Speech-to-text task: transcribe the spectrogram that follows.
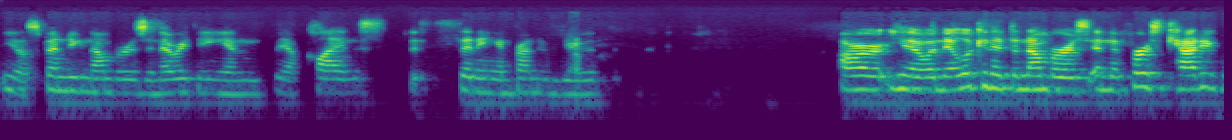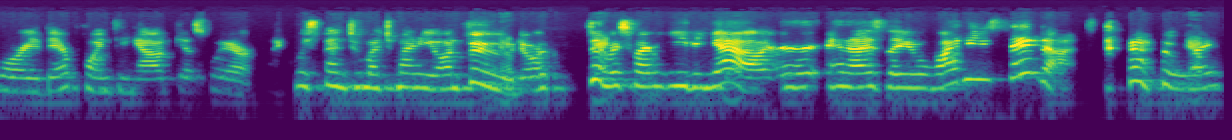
you know, spending numbers and everything, and you know, clients sitting in front of you, are, you know, and they're looking at the numbers and the first category they're pointing out, guess where? Like we spend too much money on food yep. or too much money eating yep. out. And I say, why do you say that? right? Yep.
